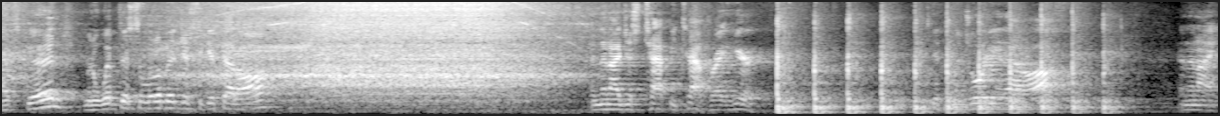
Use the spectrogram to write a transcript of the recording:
That's good. I'm gonna whip this a little bit just to get that off. And then I just tappy tap right here. Get the majority of that off. And then I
